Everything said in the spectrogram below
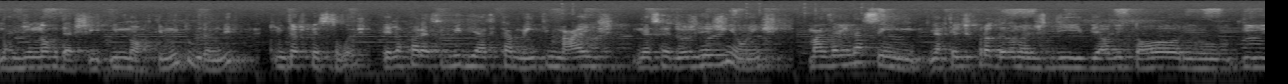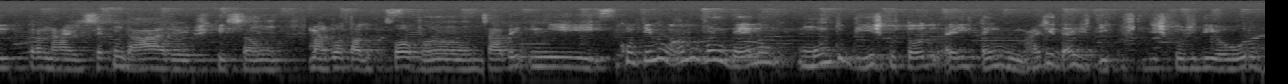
na região Nordeste e Norte, muito grande, entre as pessoas. Ele aparece mediaticamente mais nessas duas regiões, mas ainda assim, naqueles programas de, de auditório, de canais secundários, que são mais voltados para o povão, sabe? E continuando vendendo muito disco disco todo, ele tem mais de 10 discos, discos de ouro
